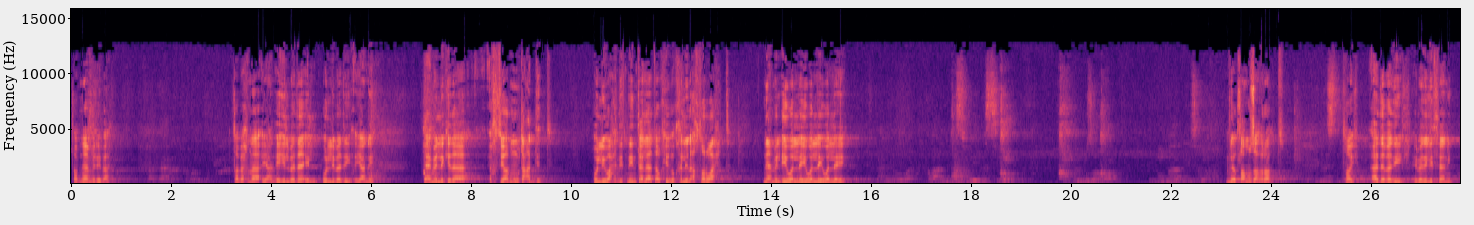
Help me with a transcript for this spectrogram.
طب نعمل إيه بقى؟ طب إحنا يعني إيه البدائل؟ قول لي بدي يعني اعمل لي كده اختيار متعدد. قول لي واحد اتنين تلاتة وخلينا أختار واحد. نعمل إيه ولا إيه ولا إيه ولا إيه؟ نطلع مظاهرات. طيب هذا بديل. البديل الثاني.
